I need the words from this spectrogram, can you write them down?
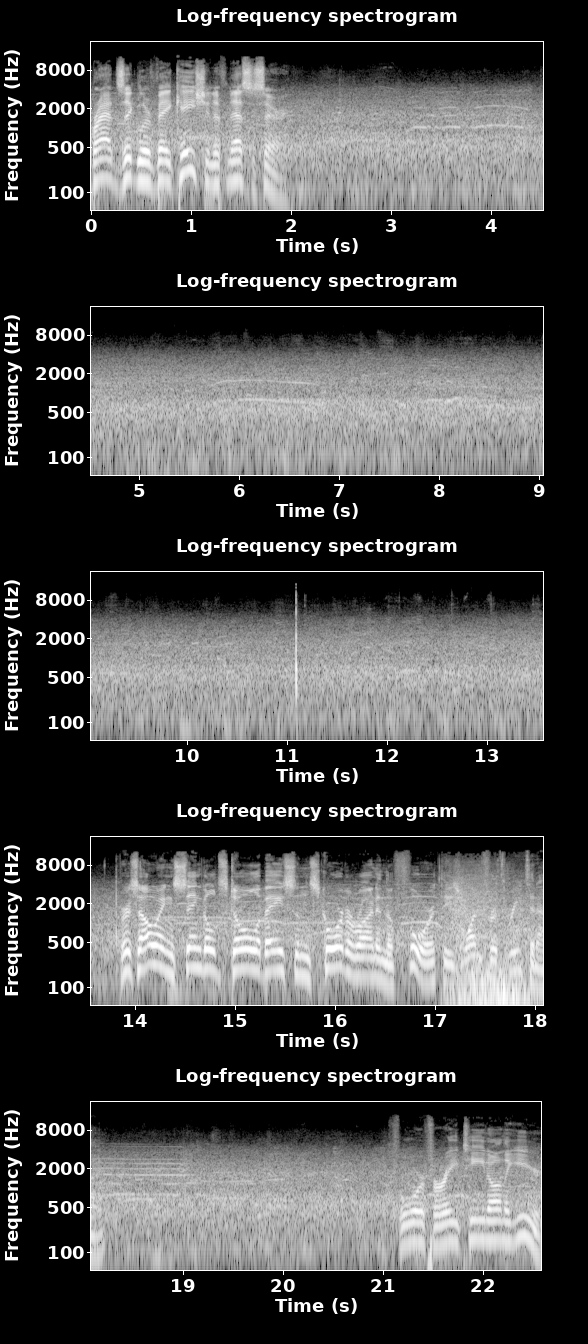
Brad Ziegler vacation if necessary. Chris Owings singled, stole a base, and scored a run in the fourth. He's one for three tonight. Four for 18 on the year.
